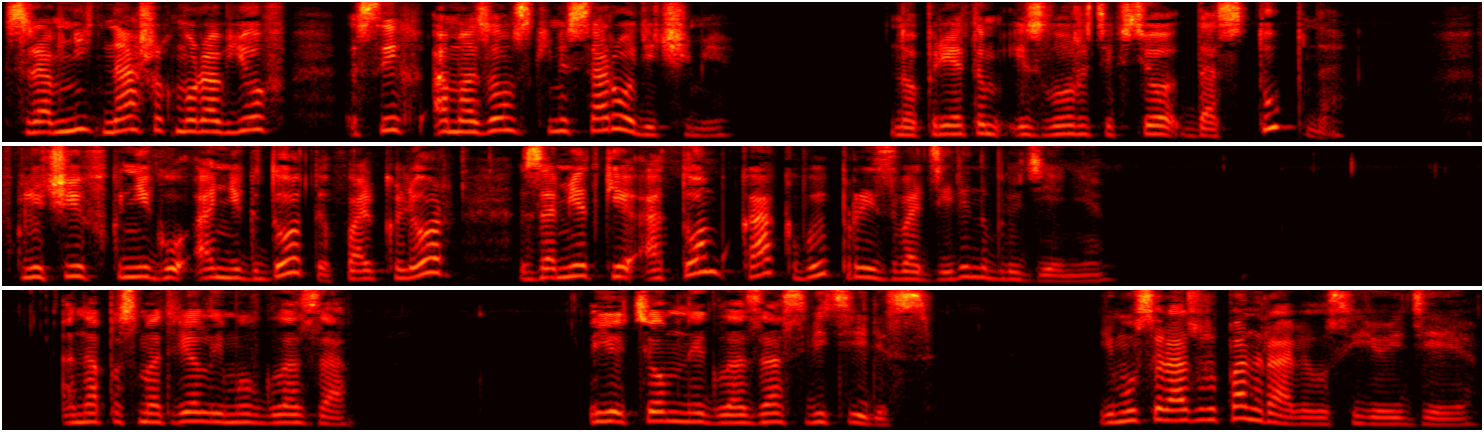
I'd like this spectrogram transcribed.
сравнить наших муравьев с их амазонскими сородичами, но при этом изложите все доступно, включив в книгу анекдоты, фольклор, заметки о том, как вы производили наблюдения. Она посмотрела ему в глаза. Ее темные глаза светились. Ему сразу же понравилась ее идея.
